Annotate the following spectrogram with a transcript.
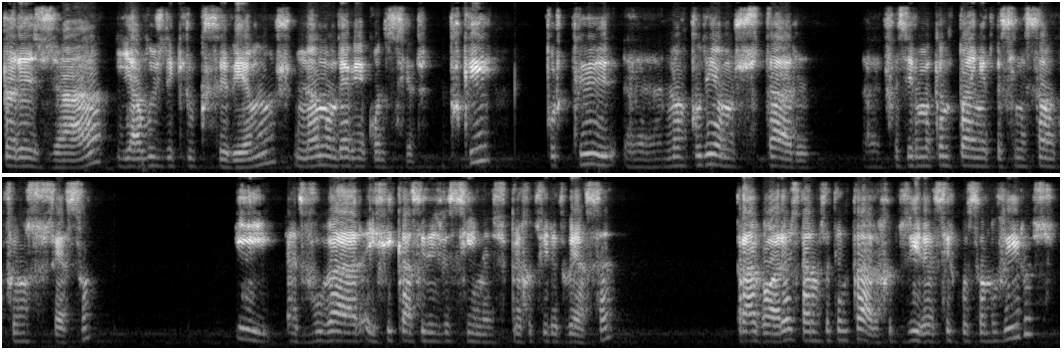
para já, e à luz daquilo que sabemos, não, não devem acontecer. Porquê? Porque uh, não podemos estar fazer uma campanha de vacinação que foi um sucesso e divulgar a eficácia das vacinas para reduzir a doença, para agora estarmos a tentar reduzir a circulação do vírus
